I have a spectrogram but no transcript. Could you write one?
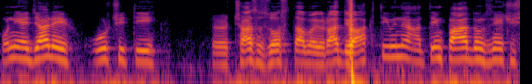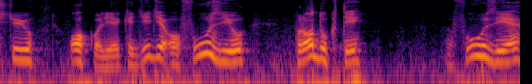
oni aj ďalej určitý e, čas zostávajú radioaktívne a tým pádom znečistujú okolie. Keď ide o fúziu, produkty fúzie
